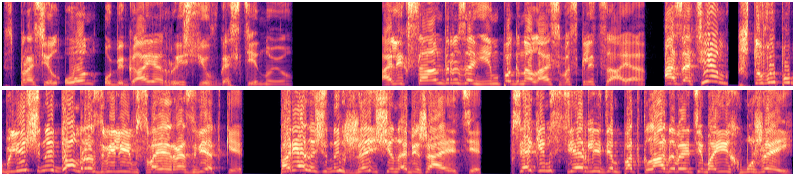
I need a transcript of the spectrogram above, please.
Спросил он, убегая рысью в гостиную. Александра за ним погналась, восклицая. «А затем, что вы публичный дом развели в своей разведке! Порядочных женщин обижаете! Всяким стерлядям подкладываете моих мужей!»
